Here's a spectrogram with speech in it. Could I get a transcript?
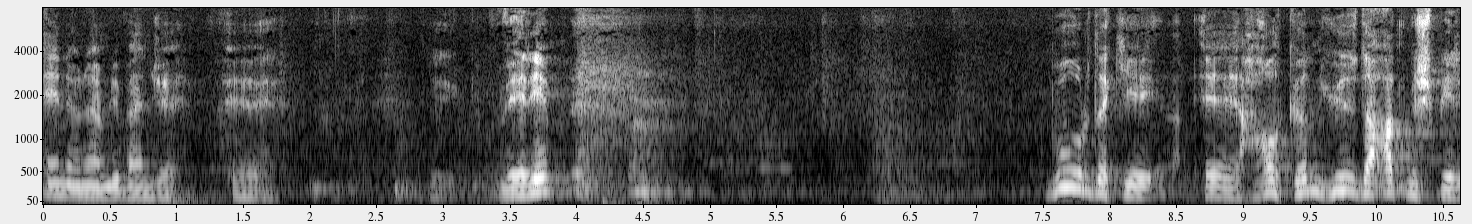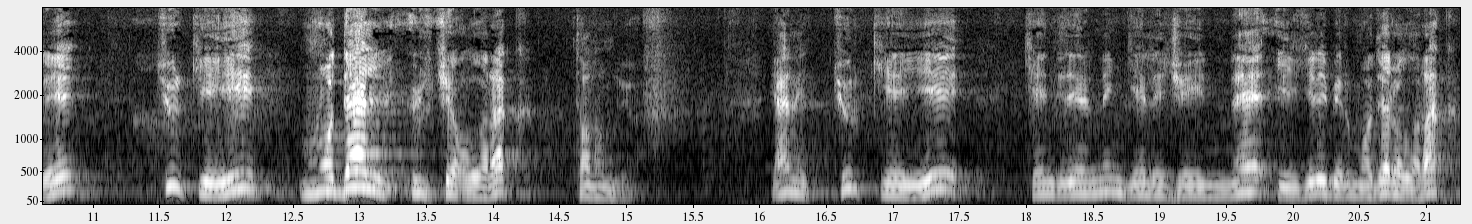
en önemli bence e, e, veri buradaki e, halkın yüzde 61'i Türkiye'yi model ülke olarak tanımlıyor. Yani Türkiye'yi kendilerinin geleceğine ilgili bir model olarak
